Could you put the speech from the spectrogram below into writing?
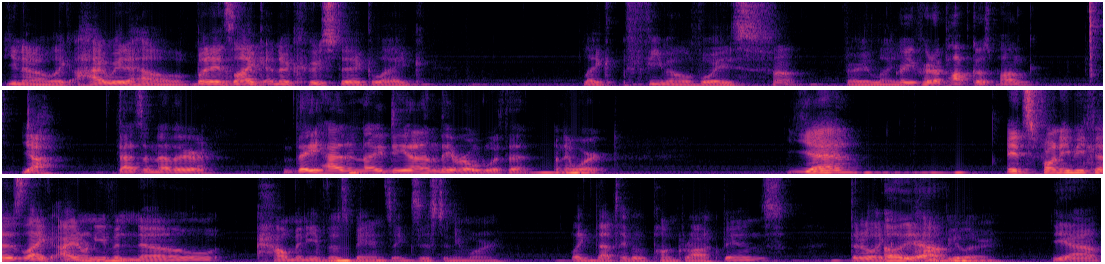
you know, like a highway to hell, but it's like mm-hmm. an acoustic, like, like female voice, Huh. very light. Or you've heard of Pop Goes Punk? yeah, That's another. They had an idea and they rolled with it and it mm-hmm. worked. yeah. It's funny because like I don't even know how many of those bands exist anymore, like that type of punk rock bands that are like Oh, yeah. popular. Yeah.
